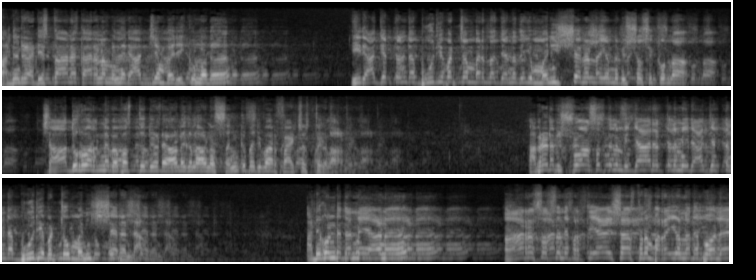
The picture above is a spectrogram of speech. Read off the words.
അതിനൊരു അടിസ്ഥാന കാരണം ഇന്ന് രാജ്യം ഭരിക്കുന്നത് ഈ രാജ്യത്തിന്റെ ഭൂരിപക്ഷം വരുന്ന ജനതയും മനുഷ്യരല്ല എന്ന് വിശ്വസിക്കുന്ന ചാതുർവർണ വ്യവസ്ഥയുടെ ആളുകളാണ് സംഘപരിവാർ ഫാഷിസ്റ്റുകളാണ്. അവരുടെ വിശ്വാസത്തിലും വിചാരത്തിലും ഈ രാജ്യത്തിന്റെ ഭൂരിപക്ഷവും മനുഷ്യരല്ല. അതുകൊണ്ട് തന്നെയാണ് ആർ എസ് എസിന്റെ പ്രത്യയശാസ്ത്രം പറയുന്നത് പോലെ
